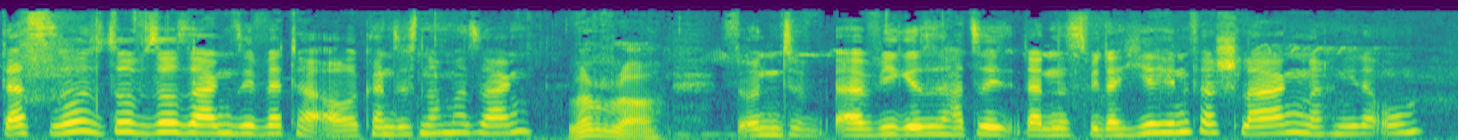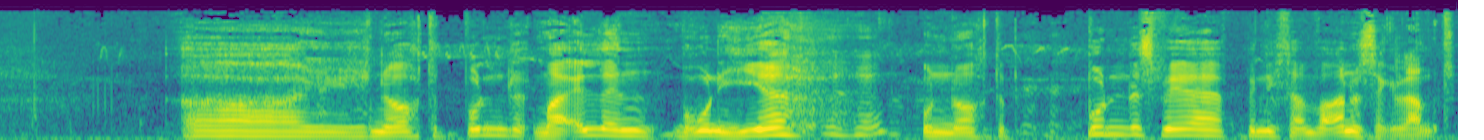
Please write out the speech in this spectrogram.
Das, so, so, so sagen Sie Wetterau. Können Sie es nochmal sagen? Werra. Und äh, wie hat sie dann es wieder hierhin verschlagen, nach Niederohm? Äh, nach der Bundes meine Eltern wohnen hier und nach der Bundeswehr bin ich dann woanders gelandet.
